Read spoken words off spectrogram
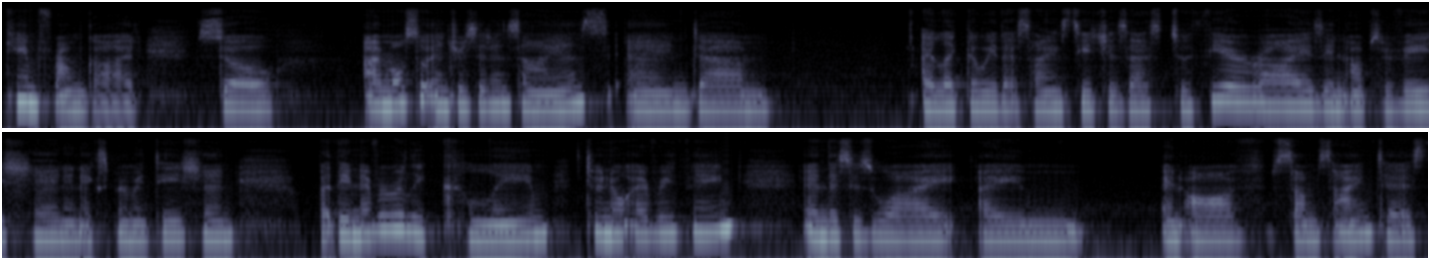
came from God. So I'm also interested in science, and um, I like the way that science teaches us to theorize in observation and experimentation, but they never really claim to know everything. And this is why I'm in awe of some scientists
